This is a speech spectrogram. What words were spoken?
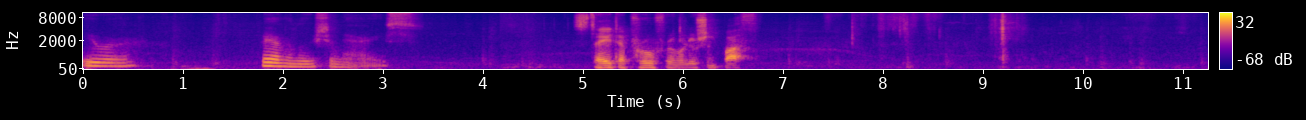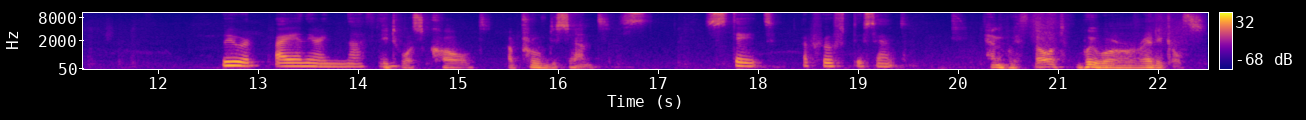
We were revolutionaries. State approved revolution path. We were pioneering nothing. It was called approved dissent. State approved dissent. And we thought we were radicals.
